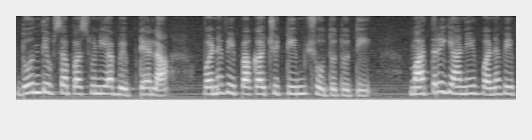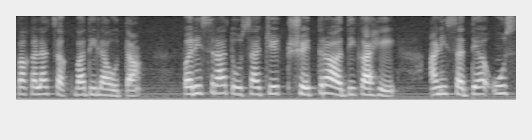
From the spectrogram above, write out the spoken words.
दोन दिवसापासून या बिबट्याला वनविभागाची टीम शोधत होती. मात्र याने वनविभागाला चकवा दिला होता. परिसरात ऊसाचे क्षेत्र अधिक आहे आणि सध्या ऊस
